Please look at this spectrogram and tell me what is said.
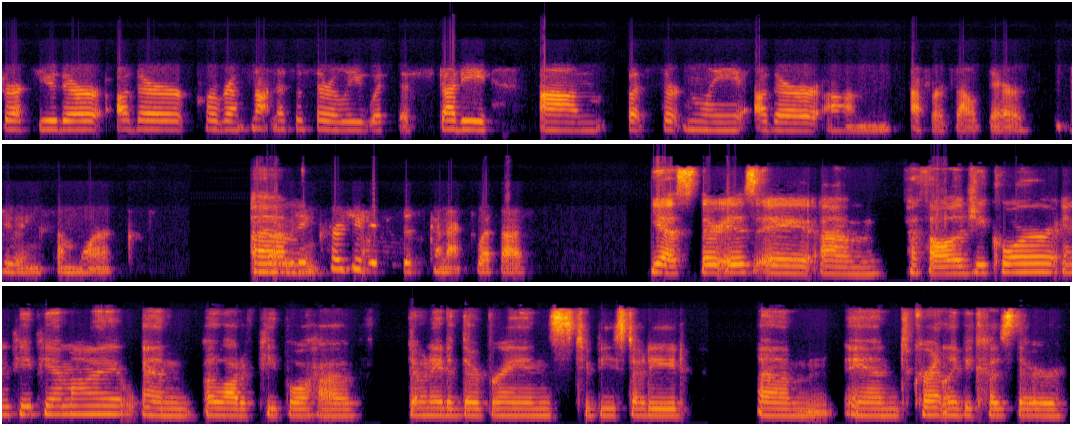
direct you. There are other programs, not necessarily with this study, um, but certainly other um, efforts out there doing some work. So um, I would um, encourage you to just connect with us. Yes, there is a um, pathology core in PPMI, and a lot of people have donated their brains to be studied. Um, and currently, because there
